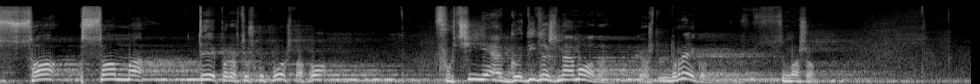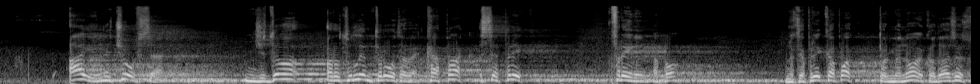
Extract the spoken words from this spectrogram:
sa, sa ma tepër është tu shku poshtë, apo, fuqia e goditjes ma e madhe. Kjo është në rregull, sa ma shumë. Ai në qoftë se në çdo rrotullim të rrotave ka pak s'e prek frenin apo nuk e prek ka pak po mendoj kadalës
